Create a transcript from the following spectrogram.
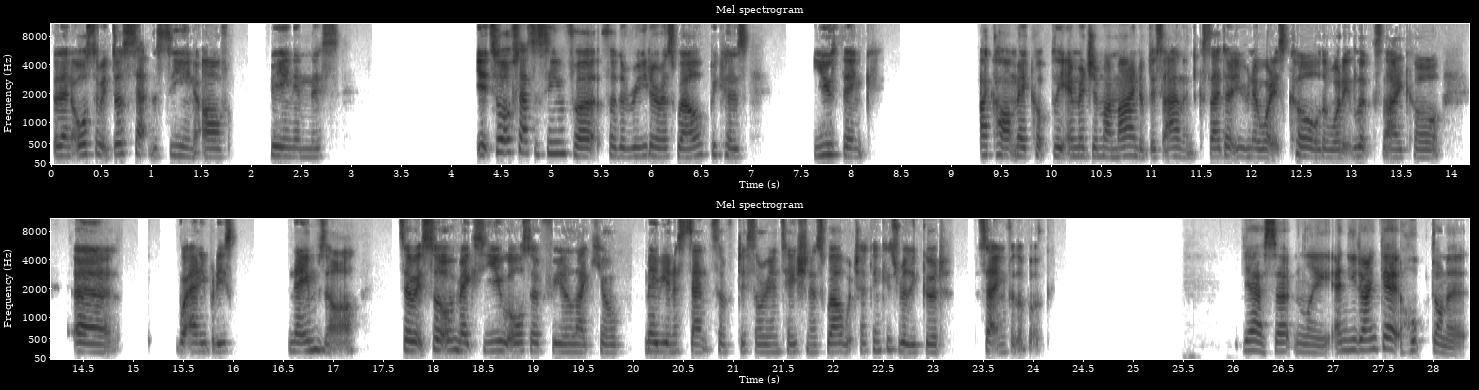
But then also it does set the scene of being in this. It sort of sets a scene for for the reader as well because you think I can't make up the image in my mind of this island because I don't even know what it's called or what it looks like or uh, what anybody's names are. So it sort of makes you also feel like you're maybe in a sense of disorientation as well, which I think is really good setting for the book. Yeah, certainly. And you don't get hooked on it.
